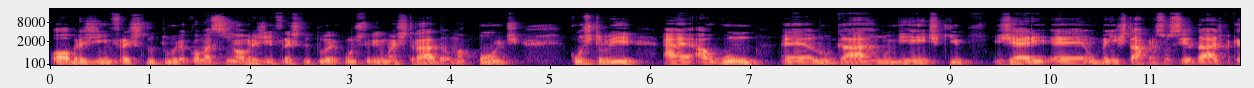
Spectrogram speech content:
obras de infraestrutura. Como assim obras de infraestrutura? Construir uma estrada, uma ponte, construir é, algum é, lugar, um ambiente que gere é, um bem-estar para a sociedade, para que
